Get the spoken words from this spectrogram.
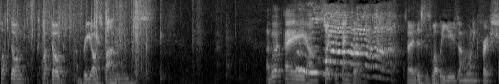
Hot dog, hot dog brioche buns. I bought a um, soap dispenser. So this is what we use on Morning Fresh.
